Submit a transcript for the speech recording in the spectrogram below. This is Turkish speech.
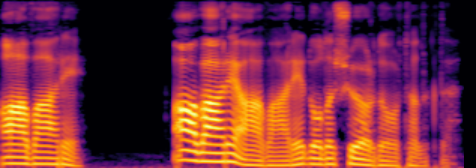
Avare. Avare avare dolaşıyordu ortalıkta.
